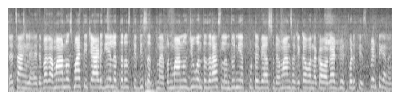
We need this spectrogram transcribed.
ते चांगले आहे बघा माणूस मातीच्या आड गेलं तरच ते दिसत नाही. पण माणूस जिवंत जर असलं आणि दुनियात कुठे बी असू द्या माणसाची कवा ना कवा गाठ भेट पडतेच. पडते का नाही?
